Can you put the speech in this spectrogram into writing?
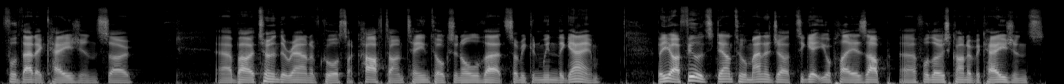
for that occasion. So uh, but I turned around, of course, like halftime team talks and all of that, so we can win the game. But yeah, I feel it's down to a manager to get your players up uh, for those kind of occasions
